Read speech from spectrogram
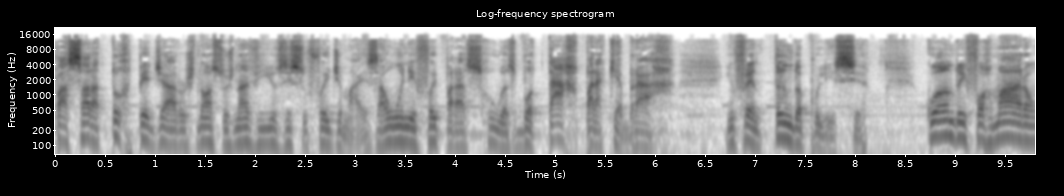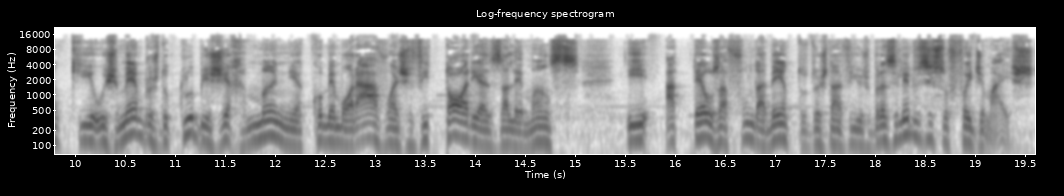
passaram a torpedear os nossos navios, isso foi demais. A Uni foi para as ruas botar para quebrar, enfrentando a polícia quando informaram que os membros do Clube Germânia comemoravam as vitórias alemãs e até os afundamentos dos navios brasileiros, isso foi demais.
